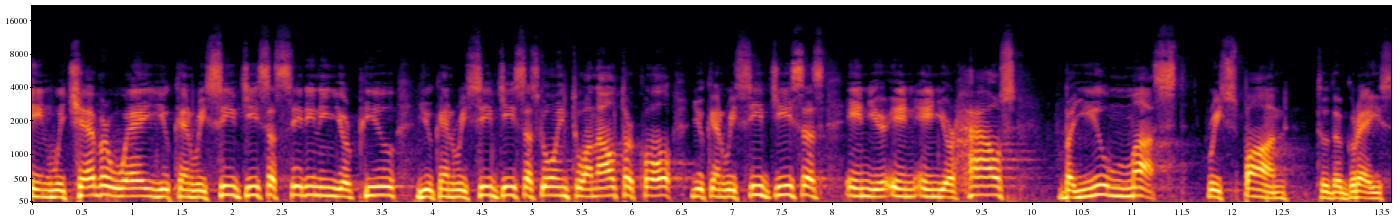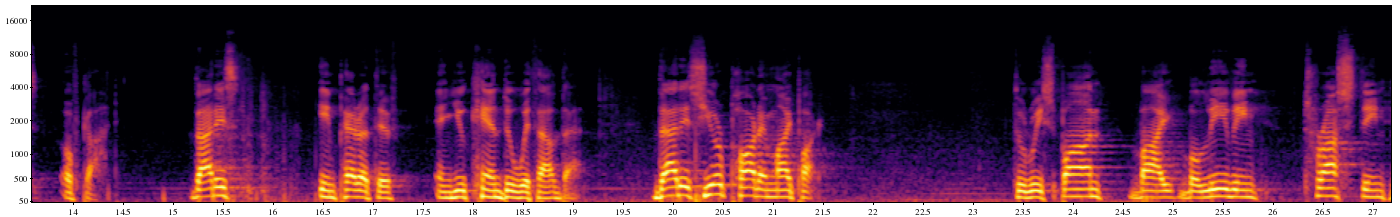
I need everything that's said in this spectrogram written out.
in whichever way you can receive Jesus sitting in your pew, you can receive Jesus going to an altar call, you can receive Jesus in your, in, in your house, but you must respond to the grace of God. That is imperative, and you can't do without that. That is your part and my part to respond by believing, trusting,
